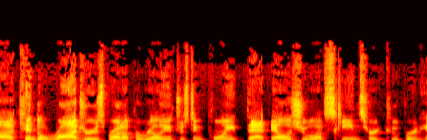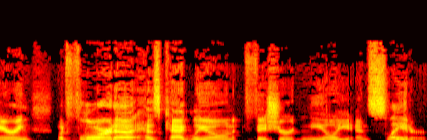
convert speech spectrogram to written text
Uh, Kendall Rogers brought up a really interesting point that LSU will have Skenes, Hurd, Cooper, and Herring, but Florida has Caglianone, Fisher, Neely, and Slater.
